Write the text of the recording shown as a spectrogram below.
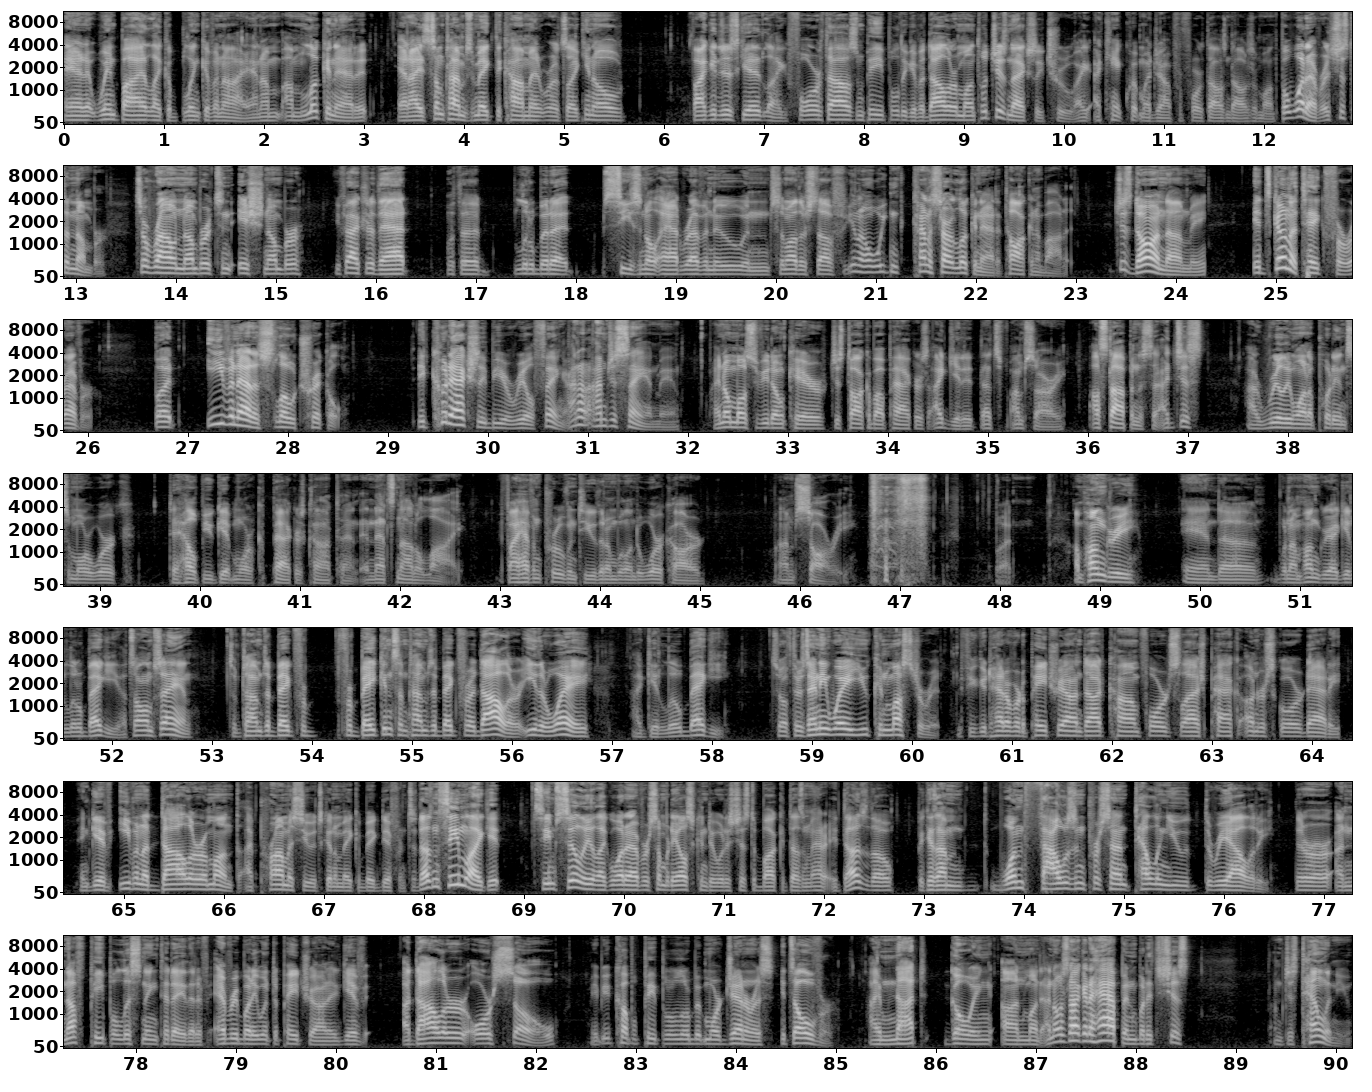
and it went by like a blink of an eye. And I'm I'm looking at it, and I sometimes make the comment where it's like, you know, if I could just get like 4,000 people to give a dollar a month, which isn't actually true. I, I can't quit my job for $4,000 a month. But whatever, it's just a number. It's a round number, it's an ish number. You factor that with a little bit of seasonal ad revenue and some other stuff, you know, we can kind of start looking at it, talking about it. Just dawned on me it's going to take forever. But even at a slow trickle, it could actually be a real thing. I don't I'm just saying, man. I know most of you don't care. Just talk about Packers. I get it. That's I'm sorry. I'll stop in a. I just, I really want to put in some more work to help you get more Packers content, and that's not a lie. If I haven't proven to you that I'm willing to work hard, I'm sorry. but I'm hungry, and uh, when I'm hungry, I get a little beggy. That's all I'm saying. Sometimes I beg for, for bacon, sometimes I beg for a dollar. Either way, I get a little beggy. So if there's any way you can muster it, if you could head over to patreon.com forward slash pack underscore daddy, and give even a dollar a month, I promise you it's going to make a big difference. It doesn't seem like it. it. Seems silly, like whatever, somebody else can do it. It's just a buck. It doesn't matter. It does, though, because I'm 1000% telling you the reality. There are enough people listening today that if everybody went to Patreon and give a dollar or so, maybe a couple people are a little bit more generous, it's over. I'm not going on Monday. I know it's not going to happen, but it's just, I'm just telling you.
